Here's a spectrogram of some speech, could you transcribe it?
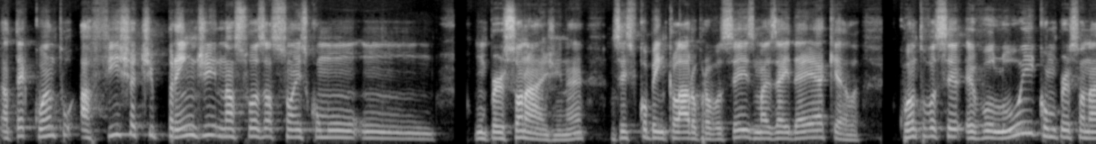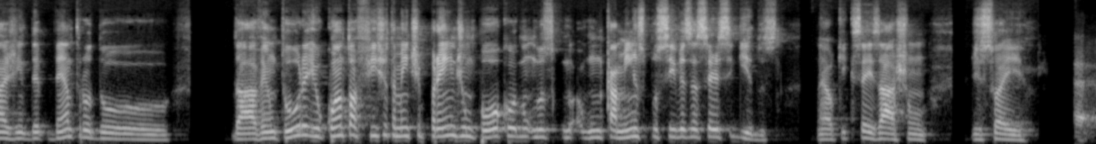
até quanto a ficha te prende nas suas ações como um, um personagem, né? Não sei se ficou bem claro para vocês, mas a ideia é aquela quanto você evolui como personagem de, dentro do, da aventura e o quanto a ficha também te prende um pouco nos, em caminhos possíveis a ser seguidos. Né? O que, que vocês acham disso aí? É,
